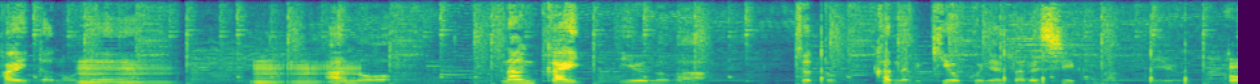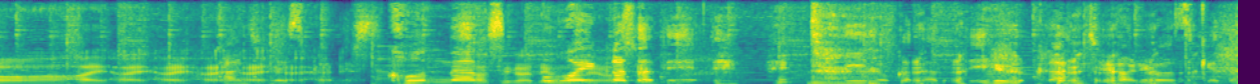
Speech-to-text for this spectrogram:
書いたので、うんうんうんうんうんうんあの何回っていうのがちょっとかなり記憶に新しいかなっていう感はいじですかね。はい。こんな覚え方で いいのかなっていう感じはありますけど、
